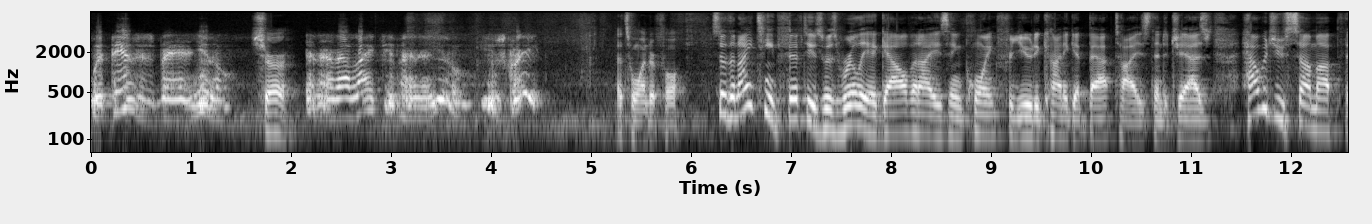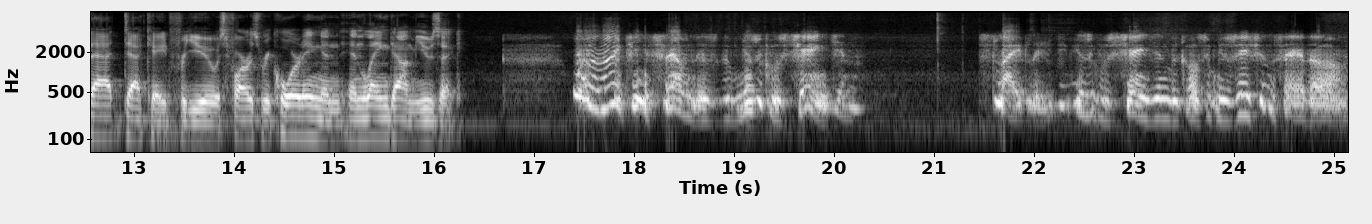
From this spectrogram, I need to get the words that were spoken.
with Dizzy's band, you know, Sure, and, and I liked him, and, you know, he was great. that's wonderful. So the 1950s was really a galvanizing point for you to kind of get baptized into jazz. How would you sum up that decade for you as far as recording and, and laying down music? Well, in the 1970s, the music was changing slightly. The music was changing because the musicians had uh,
